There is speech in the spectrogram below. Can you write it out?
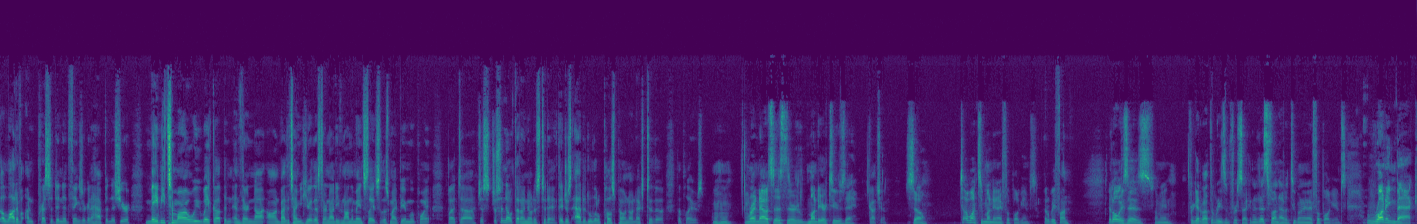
a lot of unprecedented things are going to happen this year. Maybe tomorrow we wake up and, and they're not on by the time you hear this. They're not even on the main slate, so this might be a moot point. But uh, just just a note that I noticed today. They just added a little postpone note next to the the players. Mm-hmm. Right now it says they're Monday or Tuesday. Gotcha. So I want two Monday night football games. It'll be fun. It always is. I mean, forget about the reason for a second. It is fun having two Monday night football games. Running back.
